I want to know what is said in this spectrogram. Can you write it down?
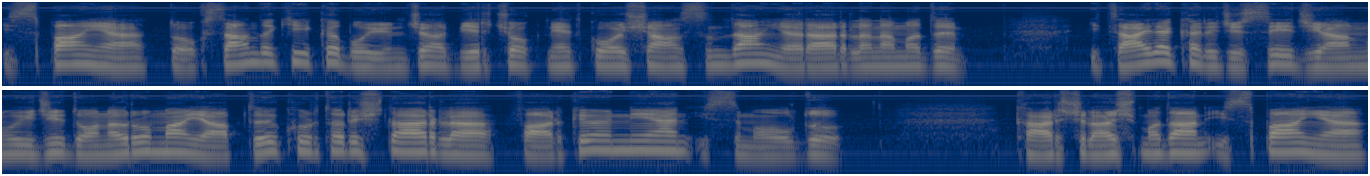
İspanya 90 dakika boyunca birçok net gol şansından yararlanamadı. İtalya kalecisi Gianluigi Donnarumma yaptığı kurtarışlarla farkı önleyen isim oldu. Karşılaşmadan İspanya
